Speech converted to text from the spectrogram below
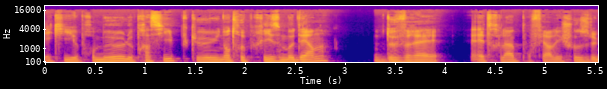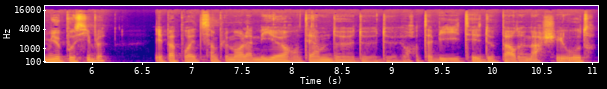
et qui promeut le principe qu'une entreprise moderne devrait être là pour faire les choses le mieux possible et pas pour être simplement la meilleure en termes de, rentabilité, de part de marché ou autre.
